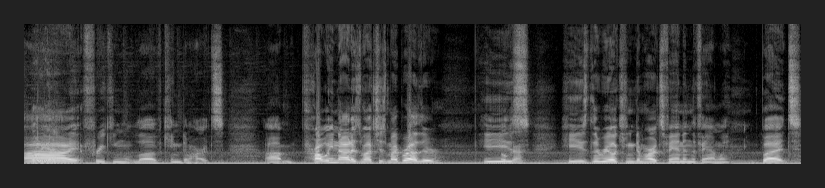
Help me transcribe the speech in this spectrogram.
Oh, yeah? I freaking love Kingdom Hearts. Um, probably not as much as my brother. He's he's the real Kingdom Hearts fan in the family, but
